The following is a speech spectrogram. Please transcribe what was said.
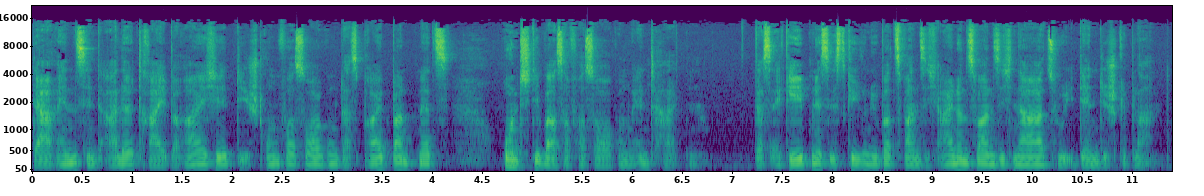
Darin sind alle drei Bereiche, die Stromversorgung, das Breitbandnetz und die Wasserversorgung enthalten. Das Ergebnis ist gegenüber 2021 nahezu identisch geplant,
